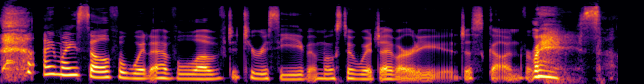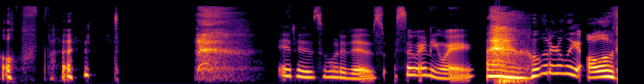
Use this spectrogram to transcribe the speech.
I myself would have loved to receive, most of which I've already just gotten for myself. But it is what it is. So, anyway, literally all of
